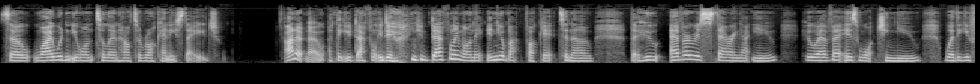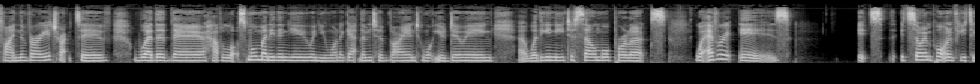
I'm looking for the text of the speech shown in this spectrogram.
So, why wouldn't you want to learn how to rock any stage? I don't know. I think you definitely do. You definitely want it in your back pocket to know that whoever is staring at you, whoever is watching you, whether you find them very attractive, whether they have lots more money than you and you want to get them to buy into what you're doing, uh, whether you need to sell more products, whatever it is, it's it's so important for you to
